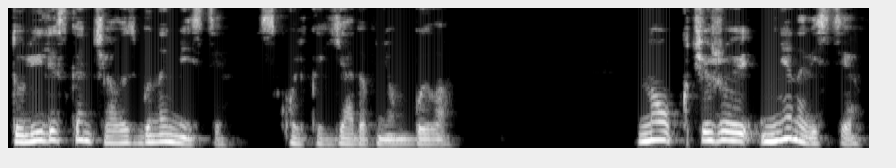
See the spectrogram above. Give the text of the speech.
то Лиля скончалась бы на месте, сколько яда в нем было. Но к чужой ненависти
